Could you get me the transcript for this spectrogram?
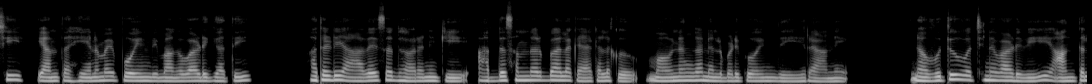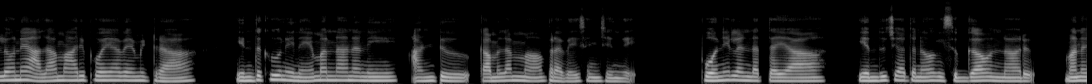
ఛీ ఎంత హీనమైపోయింది మగవాడి గతి! అతడి ఆవేశ ధోరణికి, అర్ధ సందర్భాల కేకలకు మౌనంగా నిలబడిపోయింది రాణి. నవ్వుతూ వచ్చినవాడివి అంతలోనే అలా మారిపోయావేమిట్రా? ఇందుకు నేనేమన్నానని? అంటూ కమలమ్మ ప్రవేశించింది. పోనీలండత్తయ్యా ఎందుచేతనో విసుగ్గా ఉన్నారు. మనం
